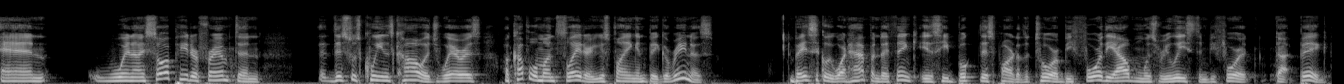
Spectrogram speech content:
And when I saw Peter Frampton, this was Queens College, whereas a couple of months later, he was playing in big arenas basically what happened i think is he booked this part of the tour before the album was released and before it got big.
